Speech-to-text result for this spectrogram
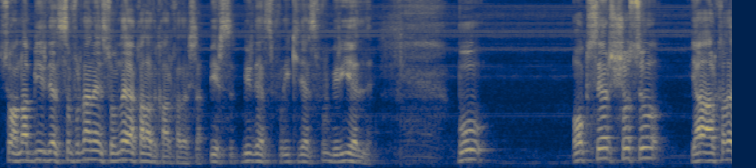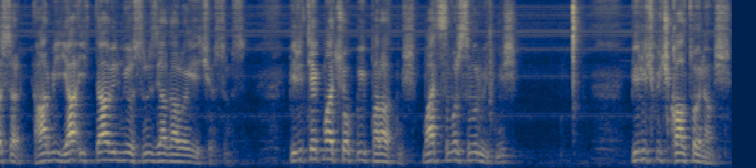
Sonra birden sıfırdan en sonunda yakaladık arkadaşlar. Bir, birden sıfır, ikiden sıfır, biri geldi. Bu Okser Şosu ya arkadaşlar harbi ya iddia bilmiyorsunuz ya dalga geçiyorsunuz. Biri tek maç çok büyük para atmış. Maç 0-0 bitmiş. 1-3.5 altı oynamış.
